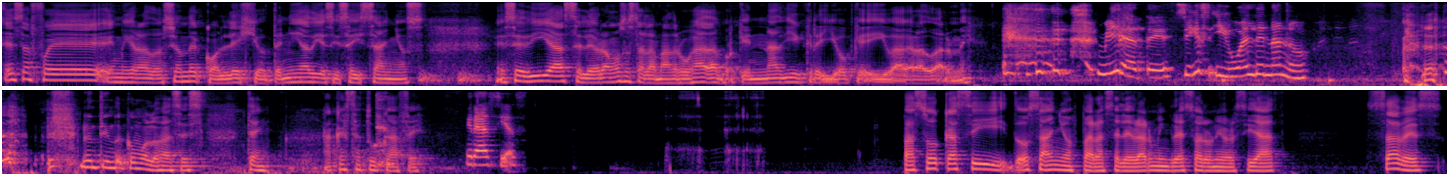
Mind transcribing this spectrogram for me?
Esa fue en mi graduación de colegio. Tenía 16 años. Ese día celebramos hasta la madrugada porque nadie creyó que iba a graduarme. Mírate, sigues igual de nano. No entiendo cómo lo haces. Ten, acá está tu café. Gracias. Pasó casi dos años para celebrar mi ingreso a la universidad. Sabes,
